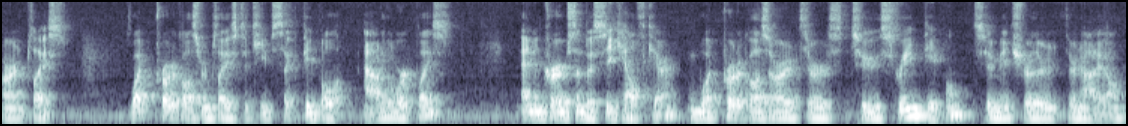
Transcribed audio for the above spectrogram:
are in place what protocols are in place to keep sick people out of the workplace and encourage them to seek health care? What protocols are there to screen people to make sure they're, they're not ill?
